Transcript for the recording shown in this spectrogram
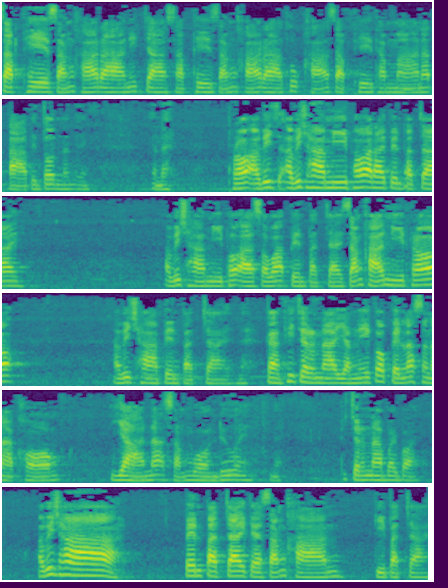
สัพเพสังขาราอนิจจาสัพเพสังขาราทุกขาสัพเพธรรมานาตาเป็นต้นนั่นเองนะเพราะอวิอวิชามีเพราะอะไรเป็นปัจจัย อวิชามีเพราะอาสวะเป็นปัจจัย สังขารมีเพราะอวิชชาเป็นปัจจัยนะการพิจารณาอย่างนี้ก็เป็นลักษณะของญาณสังวรด้วยนะพิจารณาบ่อยๆ อวิชชาเป็นปัจจัยแก่สังขารกี่ปัจจัย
